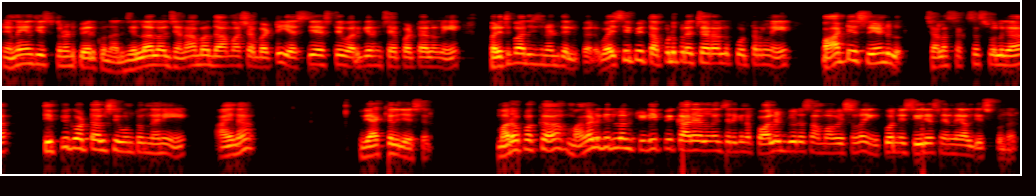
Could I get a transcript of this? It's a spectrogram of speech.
నిర్ణయం తీసుకున్నట్టు పేర్కొన్నారు. జిల్లాలో జనాభా దామాషా బట్టి ఎస్సీ ఎస్టీ వర్గీకరణ చేపట్టాలని ప్రతిపాదించినట్టు తెలిపారు. వైసీపీ తప్పుడు ప్రచారాలు కుట్రల్ని పార్టీ శ్రేణులు చాలా సక్సెస్ఫుల్గా తిప్పికొట్టాల్సి ఉంటుందని ఆయన వ్యాఖ్యలు చేశారు. మరోపక్క మంగళగిరిలోని టీడీపీ కార్యాలయంలో జరిగిన పాలిట్ బ్యూరో సమావేశంలో ఇంకొన్ని సీరియస్ నిర్ణయాలు తీసుకున్నారు.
